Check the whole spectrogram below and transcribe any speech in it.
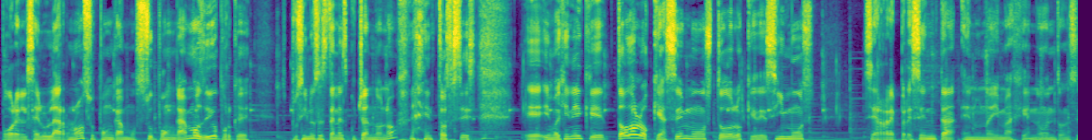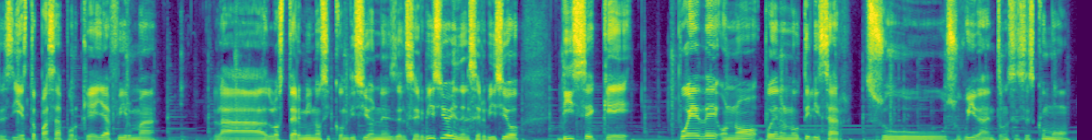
por el celular, ¿no? Supongamos, supongamos digo porque pues sí nos están escuchando, ¿no? Entonces, eh, imaginen que todo lo que hacemos, todo lo que decimos, se representa en una imagen, ¿no? Entonces, y esto pasa porque ella firma los términos y condiciones del servicio y en el servicio dice que puede o no, pueden o no utilizar su, su vida. Entonces es como,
